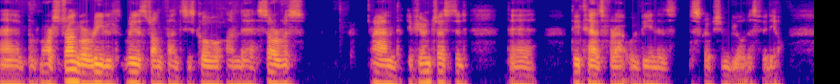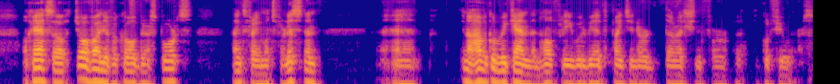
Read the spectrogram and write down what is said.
Uh, but our stronger, real, real strong fancies go on the service. And if you're interested, the details for that will be in the description below this video. Okay, so Joe Value for Coldbeer Sports. Thanks very much for listening. Uh, you know, have a good weekend and hopefully we'll be able to point you in your direction for a good few winners.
